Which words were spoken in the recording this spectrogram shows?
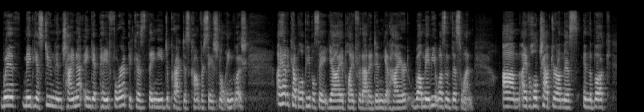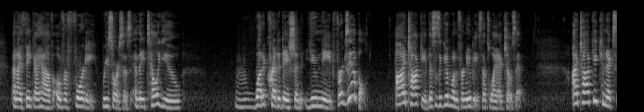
with maybe a student in China and get paid for it because they need to practice conversational English. I had a couple of people say, yeah, I applied for that. I didn't get hired. Well, maybe it wasn't this one. Um, I have a whole chapter on this in the book, and I think I have over 40 resources, and they tell you what accreditation you need. For example, italki. This is a good one for newbies. That's why I chose it. italki connects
